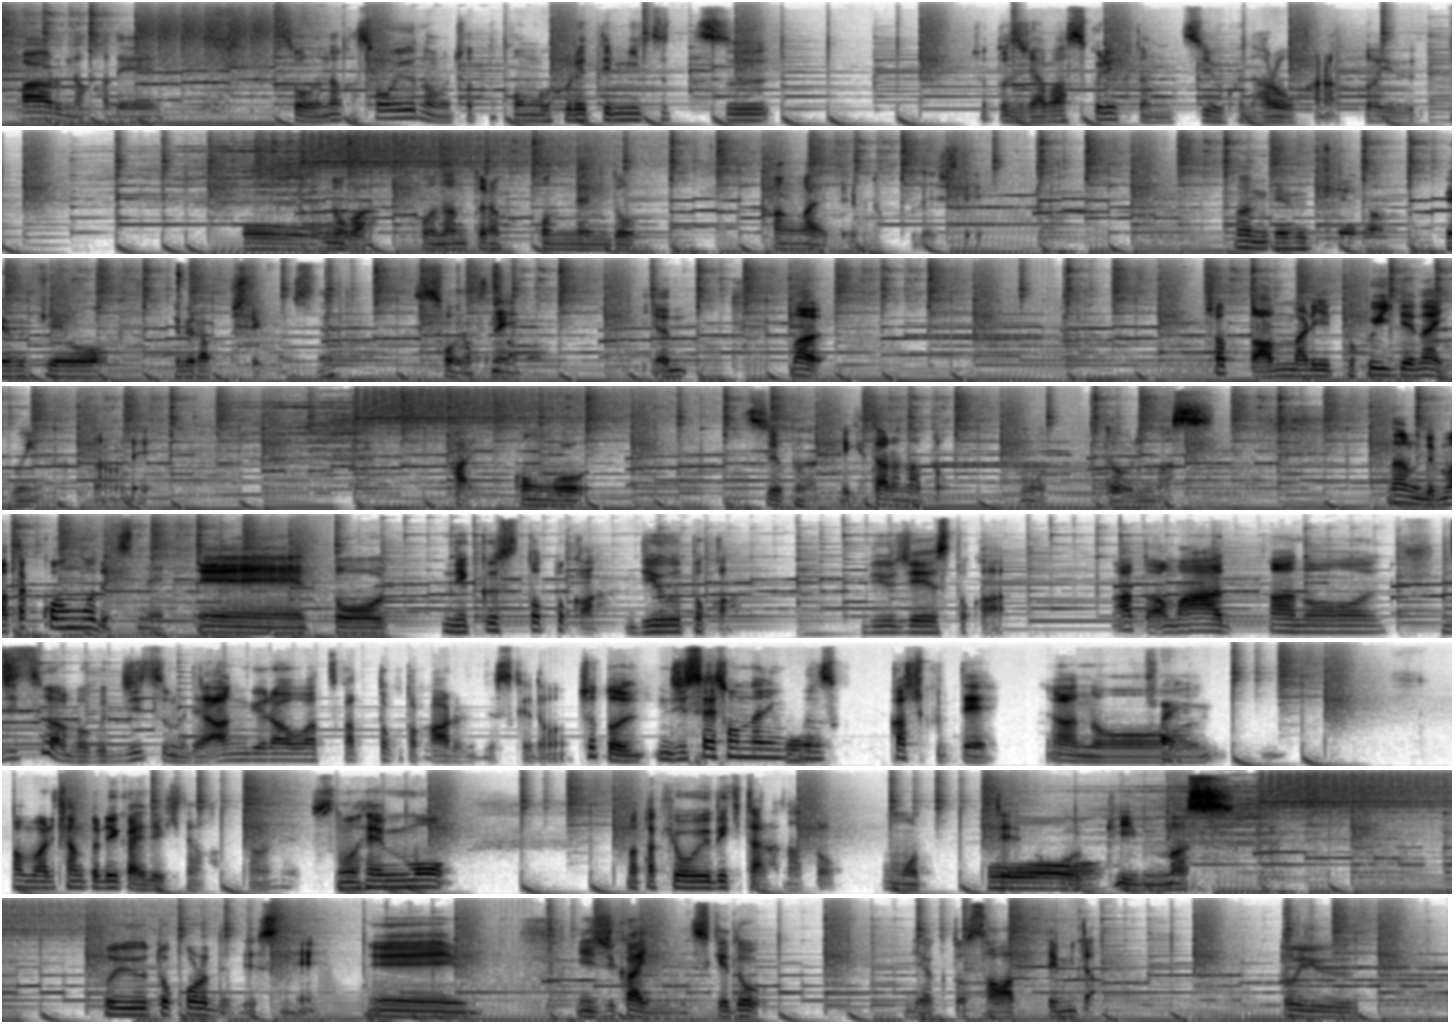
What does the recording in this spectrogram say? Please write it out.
ぱいある中で、そう、なんかそういうのもちょっと今後触れてみつつ、ちょっと JavaScript に強くなろうかなというのが、こうなんとなく今年度考えてるところでして、まあウ、ェブ系の、ウェブ系をデベロップしていくんですね。そうですね。いや、まあ、ちょっとあんまり得意でない分野だったので、はい、今後強くなっていけたらなと思っております。なので、また今後ですね、えーっと、Next とか Vue とか Vue.js とか、あとはまあ、あの、実は僕実務で Angular を扱ったことがあるんですけど、ちょっと実際そんなに難しくて、あの、はいあんまりちゃんと理解できなかったので、その辺もまた共有できたらなと思っております。というところでですね、えー短いんですけど、 React 触ってみたという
